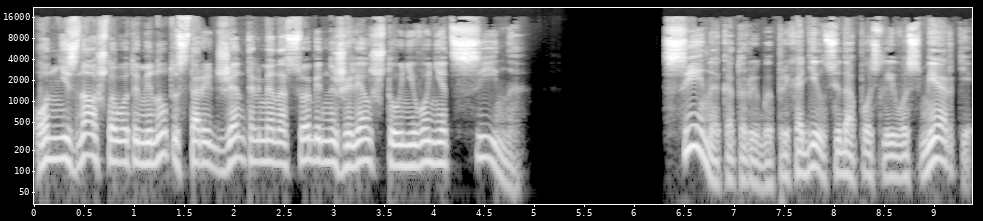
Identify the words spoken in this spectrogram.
Он не знал, что в эту минуту старый джентльмен особенно жалел, что у него нет сына. Сына, который бы приходил сюда после его смерти,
